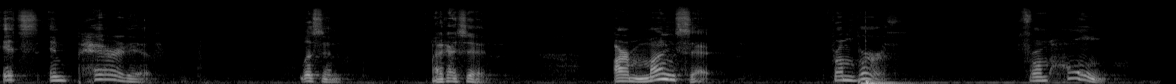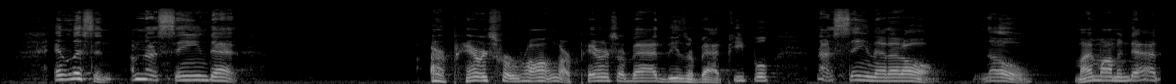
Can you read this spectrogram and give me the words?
It's imperative. Listen, like I said, our mindset from birth, from home. And listen, I'm not saying that our parents were wrong, our parents are bad, these are bad people. Not saying that at all. No, my mom and dad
